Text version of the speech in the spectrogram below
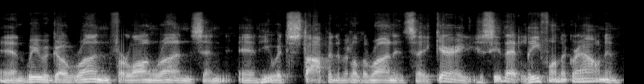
and we would go run for long runs and and he would stop in the middle of the run and say gary you see that leaf on the ground? And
